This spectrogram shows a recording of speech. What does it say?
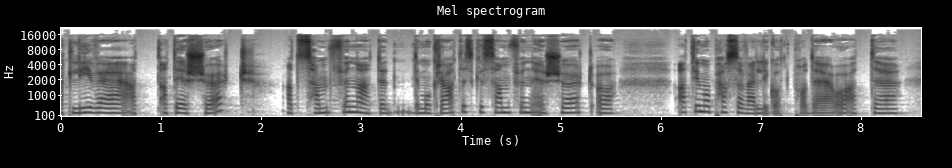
at livet at, at det er skjørt. At samfunnet, at det demokratiske samfunnet er skjørt, og at vi må passe veldig godt på det. Og at uh,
